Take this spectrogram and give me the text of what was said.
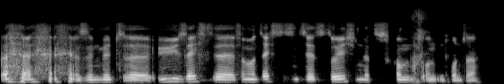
sind mit äh, Ü65 65 sind sie jetzt durch und jetzt kommt Ach. unten drunter.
